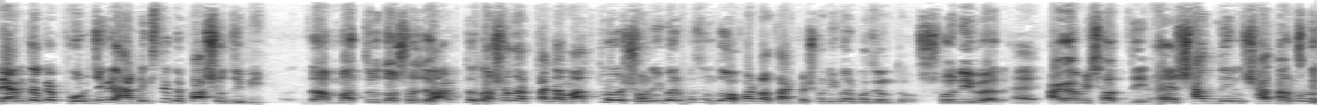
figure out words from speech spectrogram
র্যাম থাকবে ফোর জিবি হার্ড ডিস্ক থাকবে পাঁচশো জিবি দাম মাত্র দশ হাজার। মাত্র দশ হাজার টাকা মাত্র শনিবার পর্যন্ত অফারটা থাকবে শনিবার পর্যন্ত। শনিবার হ্যাঁ। আগামী সাত দিন। হ্যাঁ সাত দিন সাত দিন।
